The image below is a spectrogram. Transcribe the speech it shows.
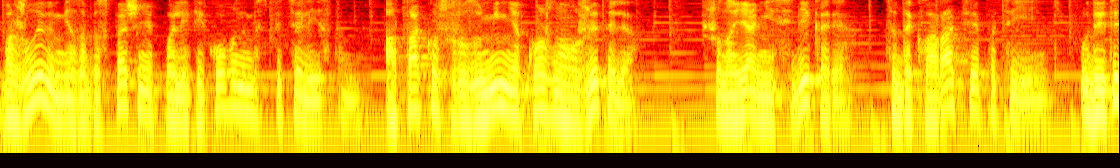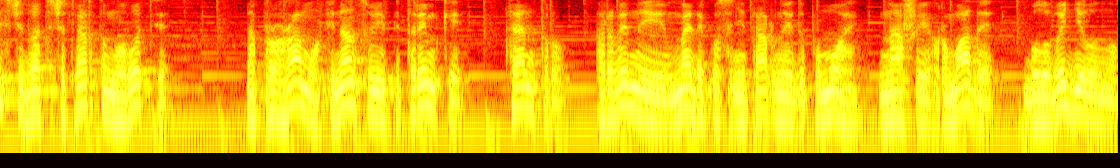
Важливим є забезпечення кваліфікованими спеціалістами, а також розуміння кожного жителя, що наявність лікаря це декларація пацієнтів. У 2024 році на програму фінансової підтримки Центру первинної медико-санітарної допомоги нашої громади було виділено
